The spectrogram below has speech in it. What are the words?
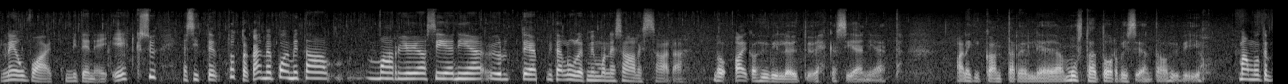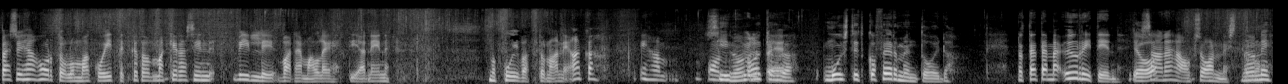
neuvoa, että miten ei eksy. Ja sitten totta kai me poimitaan marjoja, sieniä, yrttejä. Mitä luulet, millainen saalis saadaan? No aika hyvin löytyy ehkä sieniä, että ainakin kantarellia ja mustaa torvisientä on hyvin jo. Mä oon muuten päässyt ihan hortolumaan, itse kato, mä keräsin villivaneman lehtiä, niin no kuivattuna, niin aika ihan on Siinä on ylpeä. oikein hyvä. Muistitko fermentoida? No tätä mä yritin. Joo. Saa nähdä, onko se onnistunut. No niin.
